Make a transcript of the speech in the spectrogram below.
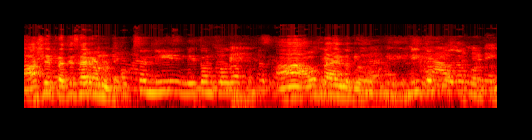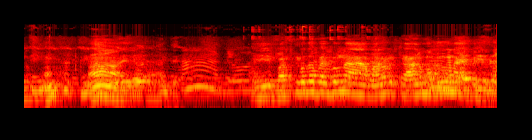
లాస్ట్ ప్రతిసారి రెండు ఉంటాయి. ఒకసారి నీ నీతో క్లోజ్ అప్ నీతో క్లోజ్ అప్ ఉంటుంది? అంతే. ఈ ఫస్ట్ క్లోజ్ అప్ అయిపోయిన మనోడు కాలు మొక్కలుగా అయిపోయింది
